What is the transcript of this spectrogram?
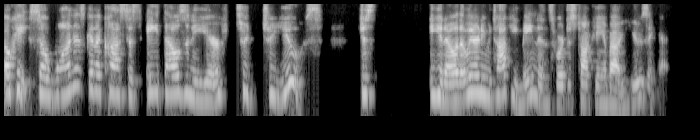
Okay, so one is going to cost us 8000 a year to, to use. Just, you know, that we aren't even talking maintenance, we're just talking about using it.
